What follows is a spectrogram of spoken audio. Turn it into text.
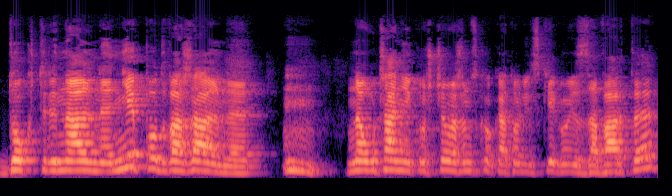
doktrynalne, niepodważalne, nauczanie Kościoła rzymskokatolickiego jest zawarte. E,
